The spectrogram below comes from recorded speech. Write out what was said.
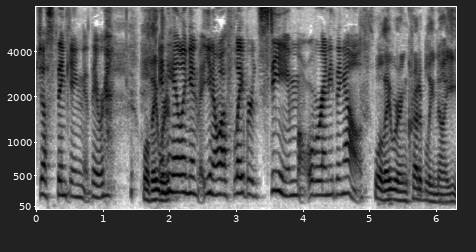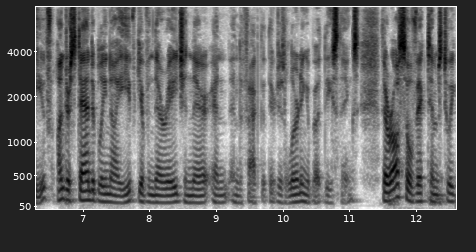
just thinking they were well they were inhaling in, you know a flavored steam over anything else. Well they were incredibly naive understandably naive given their age and their and, and the fact that they're just learning about these things. They're also victims to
